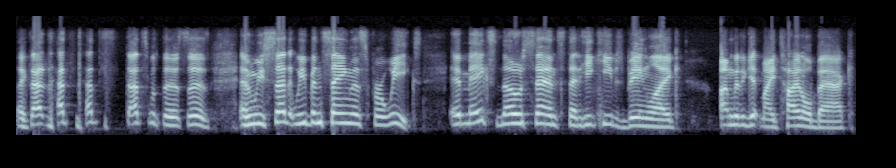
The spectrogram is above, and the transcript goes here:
Like that. That's that's that's what this is. And we said we've been saying this for weeks. It makes no sense that he keeps being like, "I'm going to get my title back."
